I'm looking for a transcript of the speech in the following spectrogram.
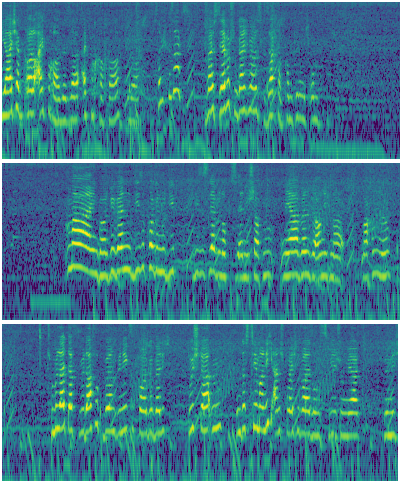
Ja, ich habe gerade einfacher gesagt. Einfacher. Ja. Was habe ich gesagt? Ich weiß selber schon gar nicht mehr, was ich gesagt habe. Komm, bring mich um. Mein Gott, wir werden diese Folge nur die, dieses Level noch zu Ende schaffen. Mehr werden wir auch nicht mehr machen, ne? Tut mir leid dafür. Dafür werden wir nächste Folge werde ich durchstarten und das Thema nicht ansprechen, weil sonst, wie ihr schon merkt, bin ich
